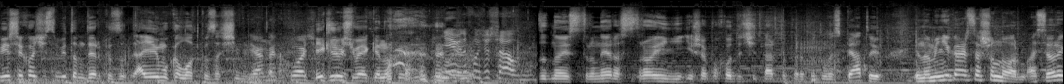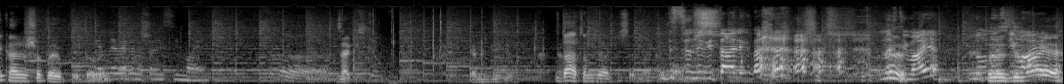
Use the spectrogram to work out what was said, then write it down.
Він ще хоче собі там дирку, за- а я йому колодку защемлю. Я не хочу. І ключ викину. Ні, він хоче ще одну. З одної сторони розстроєні і ще, походу, четверту перепутали з п'ятою. І ну, мені кажеться, що норм, а сьорий каже, що перепутали. Наверное, що не знімає. Запись. Я не видел. Да, там запись одна. Це не Віталік, да? Вона знімає? Ну, вона знімає.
